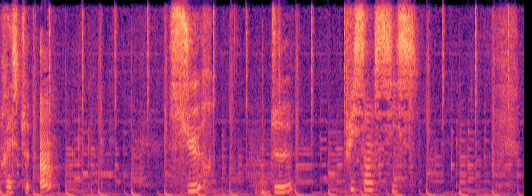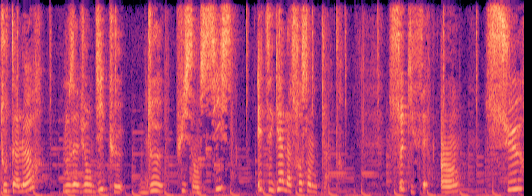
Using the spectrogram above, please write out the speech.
reste 1 sur 2 puissance 6. Tout à l'heure, nous avions dit que 2 puissance 6 est égal à 64. Ce qui fait 1 sur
